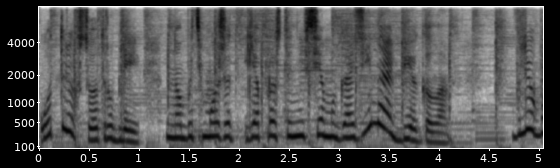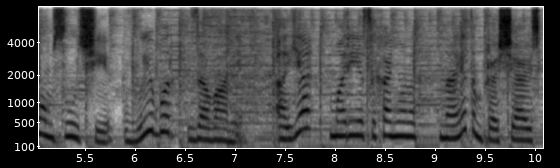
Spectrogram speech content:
от 300 рублей. Но, быть может, я просто не все магазины обегала? В любом случае, выбор за вами. А я, Мария Саханенок, на этом прощаюсь.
